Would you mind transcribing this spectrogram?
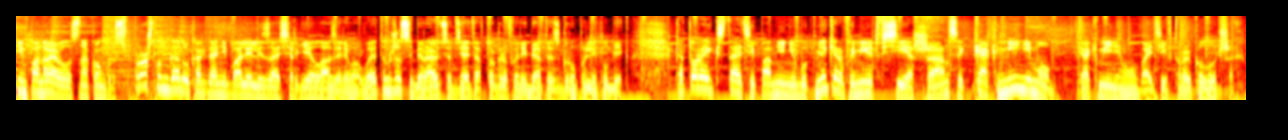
Им понравилось на конкурс в прошлом году, когда они болели за Сергея Лазарева. В этом же собираются взять автографы ребята из группы Little Big, которые, кстати, по мнению букмекеров, имеют все шансы как минимум, как минимум войти в тройку лучших.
